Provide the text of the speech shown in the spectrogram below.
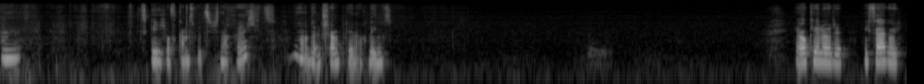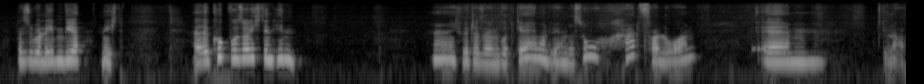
Hm. Jetzt gehe ich auf ganz witzig nach rechts. Und dann jumpt er nach links. Ja, okay, Leute. Ich sage euch, das überleben wir nicht. Äh, guck, wo soll ich denn hin? Äh, ich würde sagen, good game. Und wir haben das so hart verloren. Ähm, genau.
